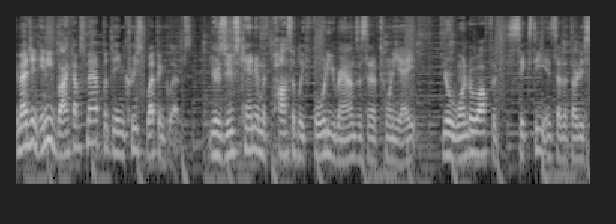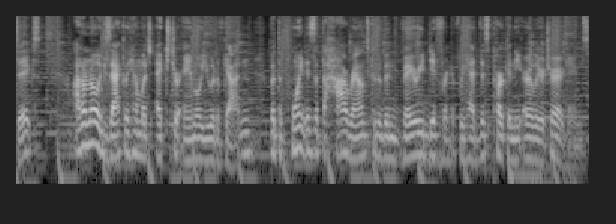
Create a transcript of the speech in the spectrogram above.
imagine any Black Ops map with the increased weapon clips. Your Zeus cannon with possibly 40 rounds instead of 28, your Wunderwaffe with 60 instead of 36. I don't know exactly how much extra ammo you would have gotten, but the point is that the high rounds could have been very different if we had this perk in the earlier Treyarch games.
